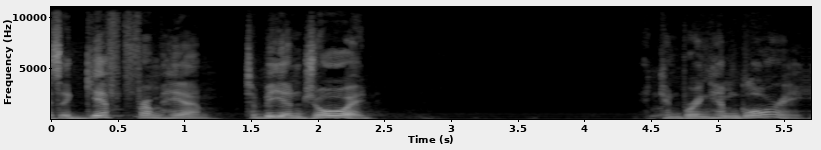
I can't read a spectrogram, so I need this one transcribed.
as a gift from Him to be enjoyed, it can bring Him glory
